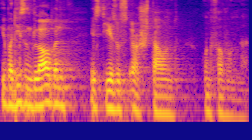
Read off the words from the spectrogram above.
Über diesen Glauben ist Jesus erstaunt und verwundert.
